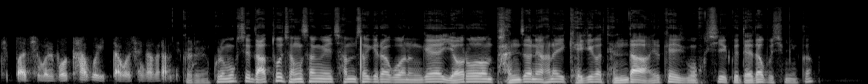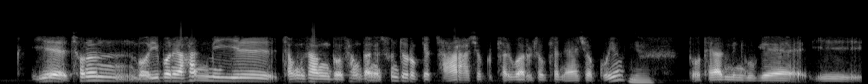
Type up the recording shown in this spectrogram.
뒷받침을 못 하고 있다고 생각을 합니다. 그래요. 그럼 혹시 나토 정상회의 참석이라고 하는 게 여론 반전의 하나의 계기가 된다 이렇게 혹시 그 내다보십니까? 예, 저는 뭐 이번에 한미일 정상도 상당히 순조롭게 잘 하셨고 결과를 좋게 내셨고요. 예. 또 대한민국의 이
